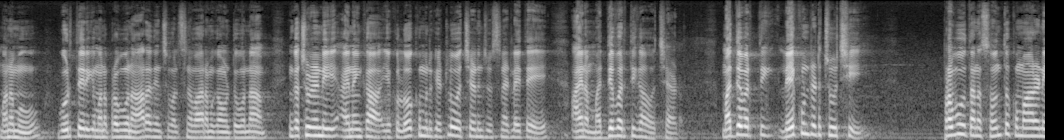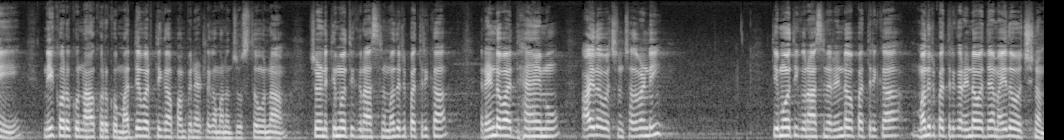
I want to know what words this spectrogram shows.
మనము గుర్తెరిగి మన ప్రభువును ఆరాధించవలసిన వారముగా ఉంటూ ఉన్నాం. ఇంకా చూడండి ఆయన ఇంకా ఈ యొక్క లోకమునికి ఎట్లు వచ్చాడని చూసినట్లయితే ఆయన మధ్యవర్తిగా వచ్చాడు. మధ్యవర్తి లేకుండా చూచి ప్రభు తన సొంత కుమారుని నీ కొరకు నా కొరకు మధ్యవర్తిగా పంపినట్లుగా మనం చూస్తూ ఉన్నాం. చూడండి తిమోతికి రాసిన మొదటి పత్రిక రెండవ అధ్యాయము ఐదవ వచనం చదవండి. తిమోతికి రాసిన రెండవ పత్రిక మొదటి పత్రిక రెండవ అధ్యాయం ఐదవ వచనం.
